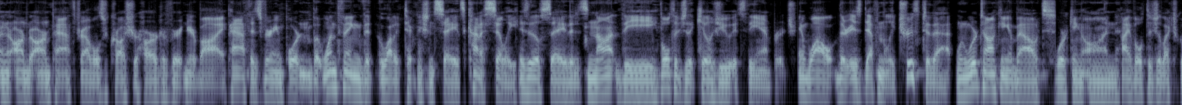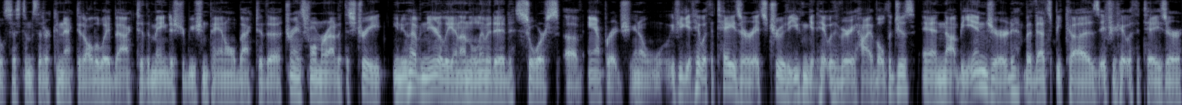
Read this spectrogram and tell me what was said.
an arm to arm path travels across your heart or very nearby. Path is very important. But one thing that a lot of technicians say, it's kind of silly, is they'll say that it's not the voltage that kills you, it's the amperage. And while there is definitely truth to that, when we're talking about working on high voltage electrical systems that are connected all the way back to the main distribution panel, back to the transformer out at the street, you have nearly an unlimited source of amperage. You know, if you get hit with a taser, it's true that you can get hit with very high voltages and not not be injured, but that's because if you're hit with a taser,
